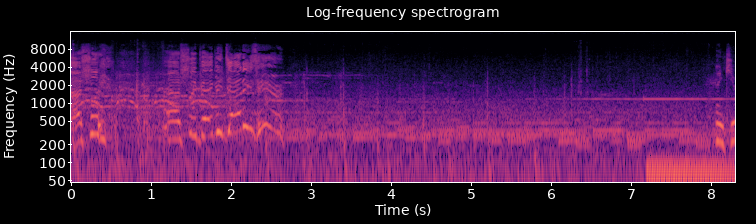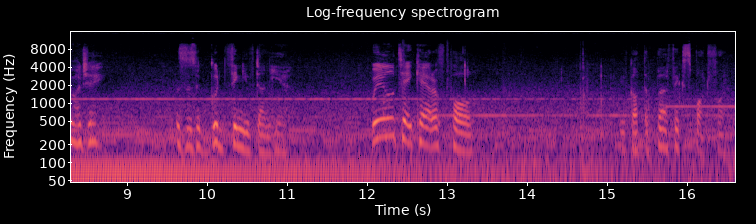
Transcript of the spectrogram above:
Ashley, Ashley, baby, daddy's here. Thank you, Ajay. This is a good thing you've done here. We'll take care of Paul. We've got the perfect spot for him.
